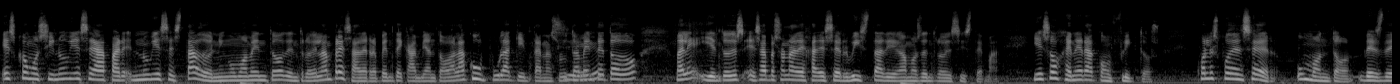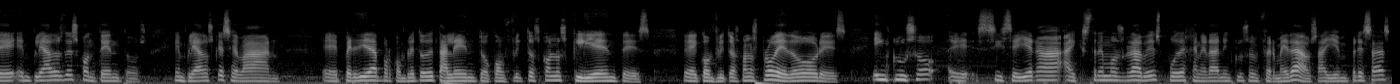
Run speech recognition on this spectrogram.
Es como si no hubiese, no hubiese estado en ningún momento dentro de la empresa. De repente cambian toda la cúpula, quitan absolutamente Sí. todo, ¿vale? Y entonces esa persona deja de ser vista, digamos, dentro del sistema. Y eso genera conflictos. ¿Cuáles pueden ser? Un montón. Desde empleados descontentos, empleados que se van, eh, pérdida por completo de talento, conflictos con los clientes, eh, conflictos con los proveedores, e incluso eh, si se llega a extremos graves puede generar incluso enfermedad. O sea, hay empresas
